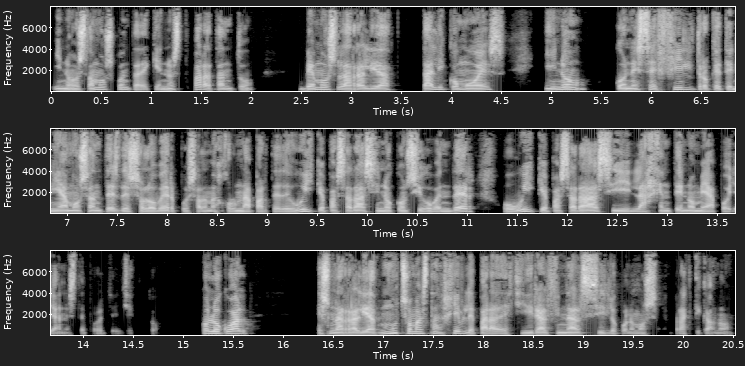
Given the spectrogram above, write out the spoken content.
y nos damos cuenta de que no es para tanto, vemos la realidad tal y como es y no con ese filtro que teníamos antes de solo ver, pues a lo mejor una parte de, uy, ¿qué pasará si no consigo vender? O, uy, ¿qué pasará si la gente no me apoya en este proyecto? Con lo cual, es una realidad mucho más tangible para decidir al final si lo ponemos en práctica o no.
